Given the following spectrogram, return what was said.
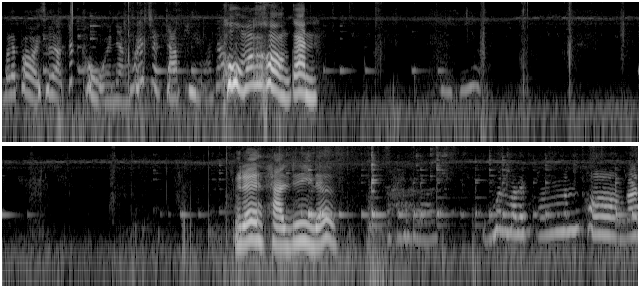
ไม่ได้ปล่อยเสือกจัก ผูเห็นยังไม่ได้จะจับขี่มันจับคู่มันก็ของกันไม่ได้ถ่ายนี่เด้อ มันมาได้มันพองกัน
